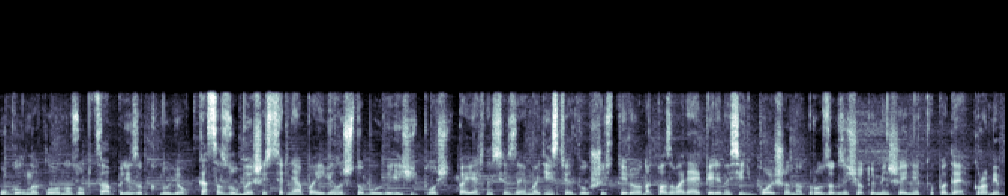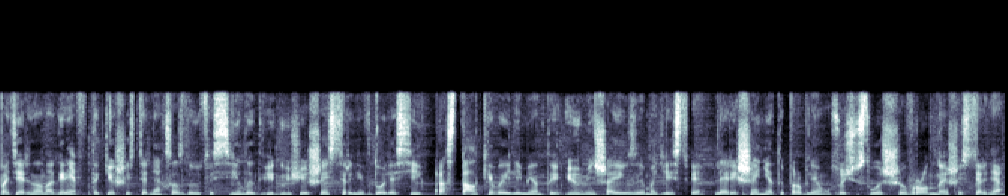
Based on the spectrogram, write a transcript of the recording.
угол наклона зубца близок к нулю. Косозубая шестерня появилась, чтобы увеличить площадь поверхности взаимодействия двух шестеренок, позволяя переносить больше нагрузок за счет уменьшения КПД. Кроме потерь на нагрев, в таких шестернях создаются силы, двигающие шестерни вдоль оси, расталкивая элементы и уменьшая их взаимодействие. Для решения этой проблемы существует шевронная шестерня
